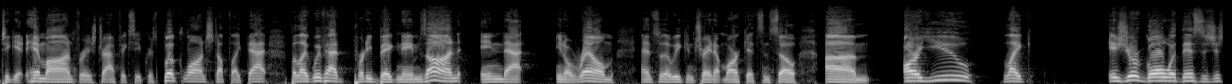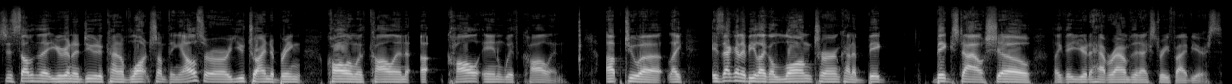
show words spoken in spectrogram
to get him on for his Traffic Secrets book launch, stuff like that. But like we've had pretty big names on in that, you know, realm. And so that we can trade up markets. And so, um, are you like, is your goal with this is just, just something that you're going to do to kind of launch something else or are you trying to bring Colin with Colin uh, call in with Colin up to a like is that going to be like a long-term kind of big big style show like that you're going to have around for the next 3 5 years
